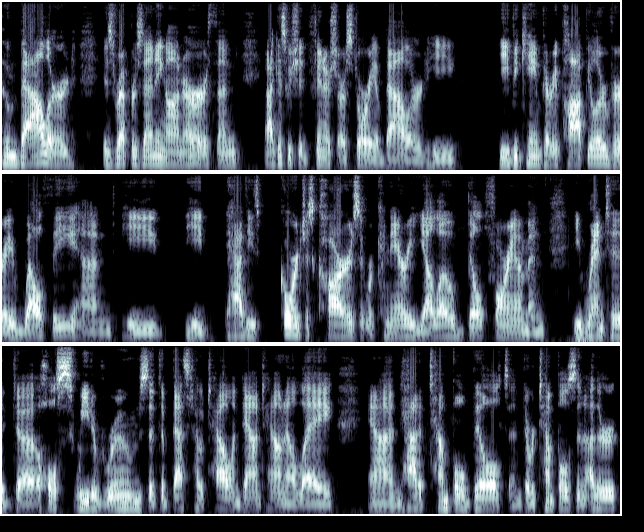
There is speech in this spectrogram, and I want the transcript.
Whom Ballard is representing on Earth, and I guess we should finish our story of Ballard. He he became very popular, very wealthy, and he he had these gorgeous cars that were canary yellow built for him. And he rented uh, a whole suite of rooms at the best hotel in downtown LA and had a temple built. And there were temples in other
